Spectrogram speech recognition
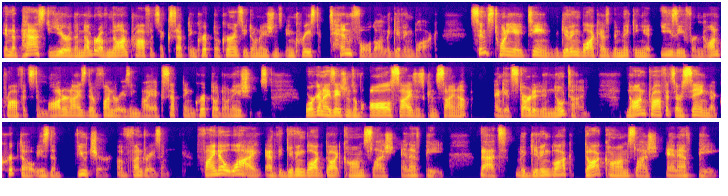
In the past year, the number of nonprofits accepting cryptocurrency donations increased tenfold on the Giving Block. Since 2018, the Giving Block has been making it easy for nonprofits to modernize their fundraising by accepting crypto donations. Organizations of all sizes can sign up and get started in no time. Nonprofits are saying that crypto is the future of fundraising. Find out why at thegivingblock.com slash NFP. That's thegivingblock.com slash NFP.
